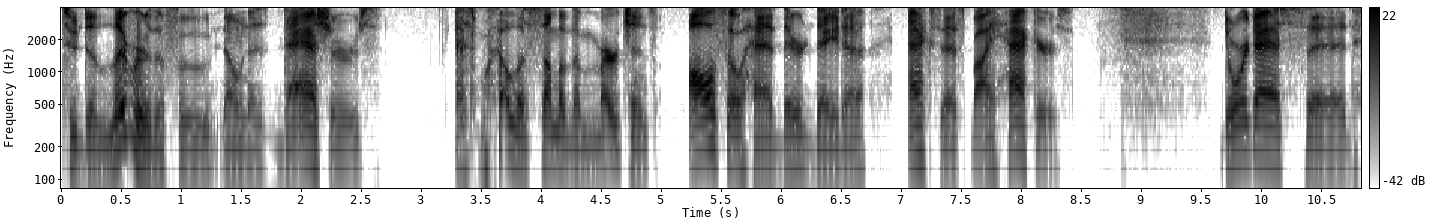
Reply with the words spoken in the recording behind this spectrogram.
to deliver the food, known as dashers, as well as some of the merchants, also had their data accessed by hackers. DoorDash said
